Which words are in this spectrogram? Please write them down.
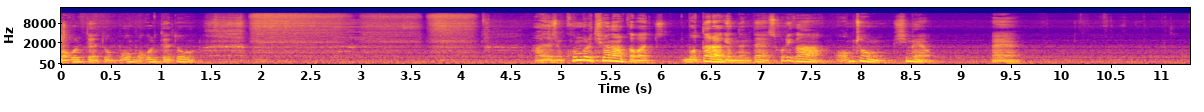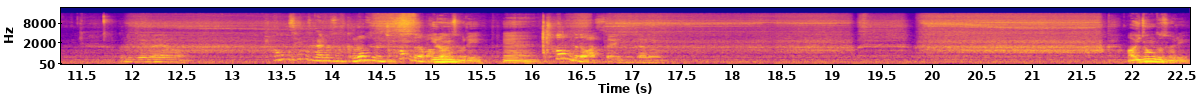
먹을 때도 뭐 먹을 때도 아 지금 콧물이 튀어나올까봐 못 따라하겠는데 소리가 엄청 심해요. 예. 제가요 평생 살면서 그런 소리 처음 들어봤어요. 이런 소리. 예. 처음 들어봤어요 진짜로. 어 이 정도 소리.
